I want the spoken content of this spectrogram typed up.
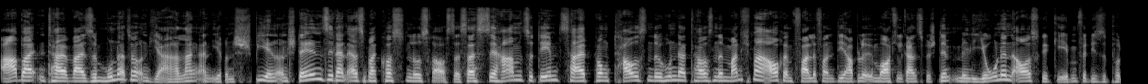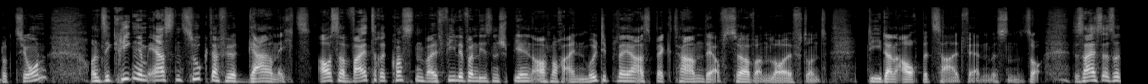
arbeiten teilweise Monate und Jahre lang an ihren Spielen und stellen sie dann erstmal kostenlos raus. Das heißt, sie haben zu dem Zeitpunkt Tausende, Hunderttausende, manchmal auch im Falle von Diablo Immortal ganz bestimmt Millionen ausgegeben für diese Produktion und sie kriegen im ersten Zug dafür gar nichts, außer weitere Kosten, weil viele von diesen Spielen auch noch einen Multiplayer-Aspekt haben, der auf Servern läuft und die dann auch bezahlt werden müssen. So, das heißt also,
